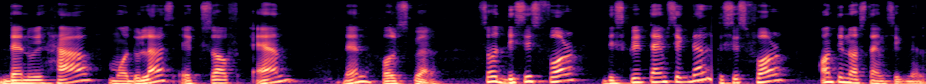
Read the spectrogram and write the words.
Then we have modulus x of n then whole square. So this is for discrete time signal. This is for continuous time signal.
